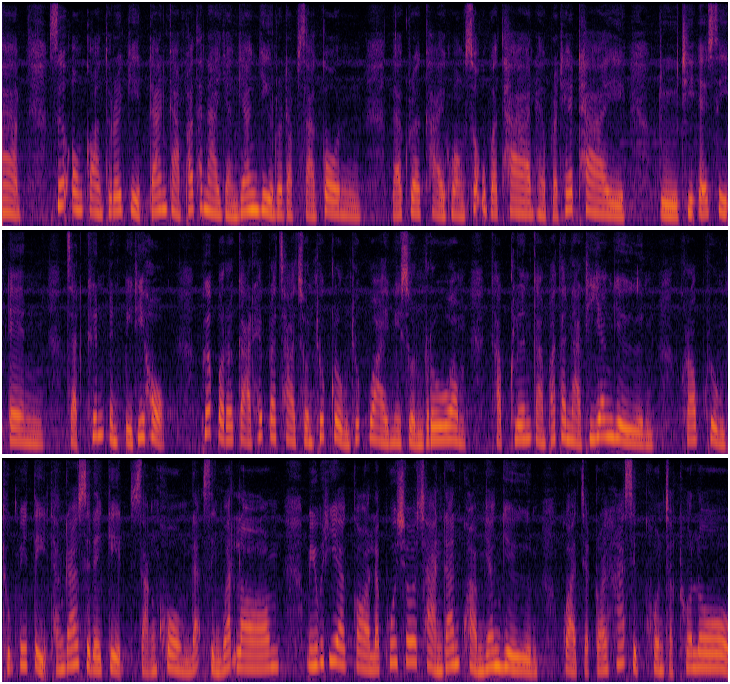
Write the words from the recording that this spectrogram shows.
2025 ซึ่งองค์กรธุรกิจด้านการพัฒนาอย่างยั่งยืนระดับสากล และเครือข่ายห่วงโซ่อุปทานแห่งประเทศไทย หรือ TSCN จัดขึ้นเป็นปีที่ 6 เพื่อปิดโอกาสให้ประชาชนทุกกลุ่มทุกวัยมีส่วนร่วม ขับเคลื่อนการพัฒนาที่ยั่งยืน ครอบคลุมทุกมิติทั้งด้านเศรษฐกิจสังคมและสิ่งแวดล้อม มีวิทยากรและผู้เชี่ยวชาญด้านความยั่งยืนกว่า 750 คนจากทั่วโลก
